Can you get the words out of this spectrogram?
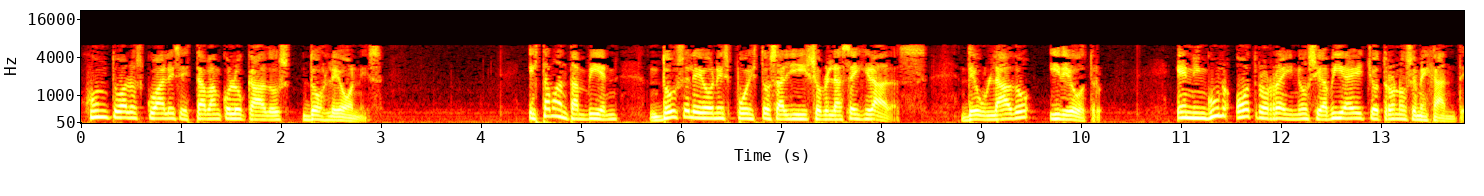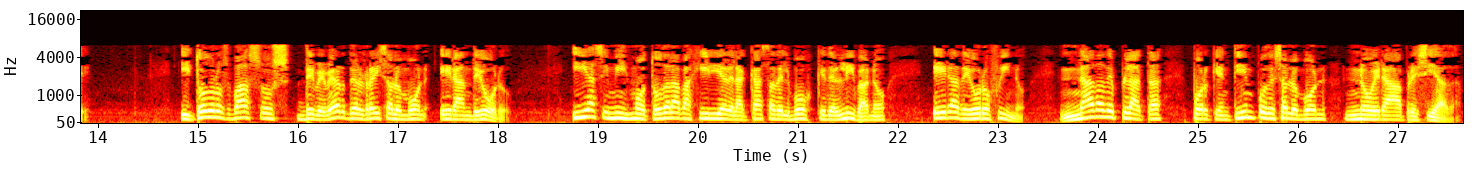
junto a los cuales estaban colocados dos leones. Estaban también doce leones puestos allí sobre las seis gradas, de un lado y de otro. En ningún otro reino se había hecho trono semejante y todos los vasos de beber del rey Salomón eran de oro, y asimismo toda la vajilla de la casa del bosque del Líbano era de oro fino, nada de plata, porque en tiempo de Salomón no era apreciada.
